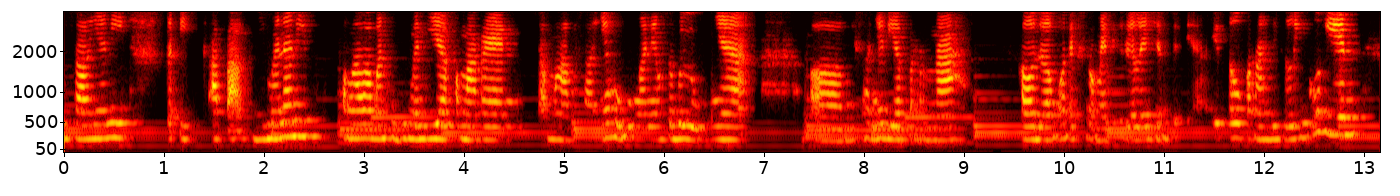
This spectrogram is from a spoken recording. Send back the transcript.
Misalnya nih ketika apa gimana nih pengalaman hubungan dia kemarin sama misalnya hubungan yang sebelumnya uh, misalnya dia pernah kalau dalam konteks romantic relationship ya itu pernah diselingkuhin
